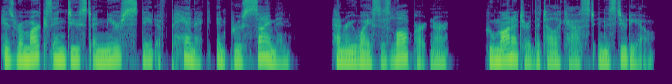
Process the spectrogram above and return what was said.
His remarks induced a near state of panic in Bruce Simon, Henry Weiss's law partner, who monitored the telecast in the studio.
